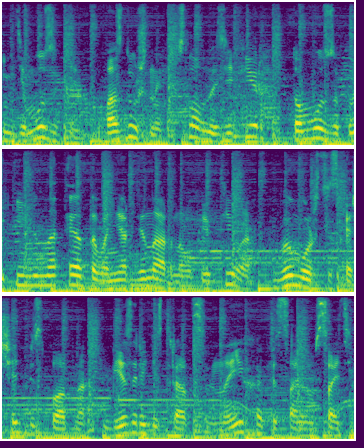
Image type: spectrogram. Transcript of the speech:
инди-музыки, воздушный, словно зефир, то музыку именно этого неординарного коллектива вы можете скачать бесплатно, без регистрации на их официальном сайте.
